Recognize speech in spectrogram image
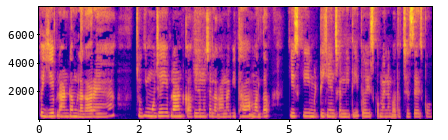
तो ये प्लांट हम लगा रहे हैं, क्योंकि मुझे ये प्लांट काफ़ी दिनों से लगाना भी था मतलब कि इसकी मिट्टी चेंज करनी थी तो इसको मैंने बहुत अच्छे से इसको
